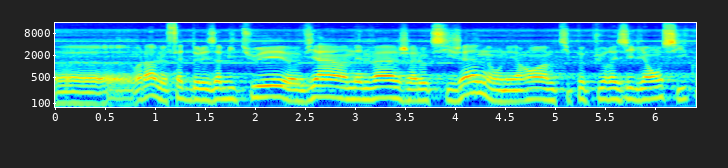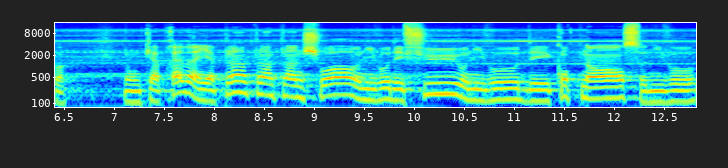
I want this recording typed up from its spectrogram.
euh, voilà, le fait de les habituer euh, via un élevage à l'oxygène, on les rend un petit peu plus résilients aussi. Quoi. Donc après, bah, il y a plein, plein, plein de choix au niveau des fûts, au niveau des contenances, au niveau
